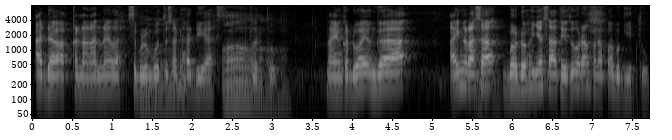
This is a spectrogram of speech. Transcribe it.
Ada kenangannya lah. Sebelum putus ada hadiah Oh. tertentu. Nah yang kedua yang enggak. Aing ngerasa bodohnya saat itu orang kenapa begitu.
